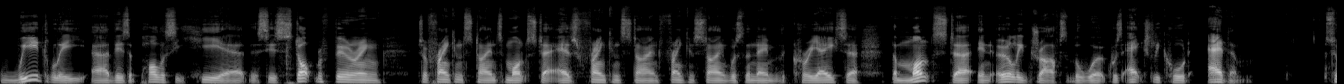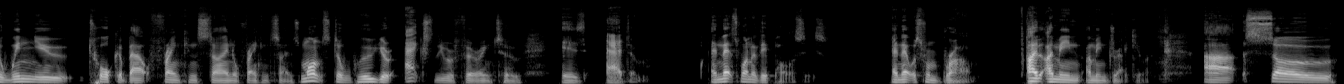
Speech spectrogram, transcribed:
weirdly, uh, there's a policy here that says stop referring to Frankenstein's monster as Frankenstein. Frankenstein was the name of the creator. The monster in early drafts of the work was actually called Adam. So when you talk about Frankenstein or Frankenstein's monster, who you're actually referring to is Adam. And that's one of their policies. And that was from Bram. I, I mean, I mean Dracula. Uh, so,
